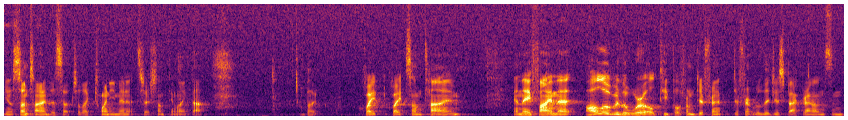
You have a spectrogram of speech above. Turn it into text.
you know, sometimes it's up to like 20 minutes or something like that. But quite, quite some time. And they find that all over the world, people from different, different religious backgrounds and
